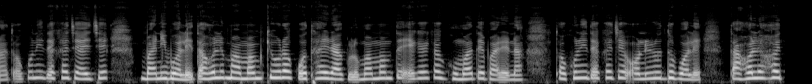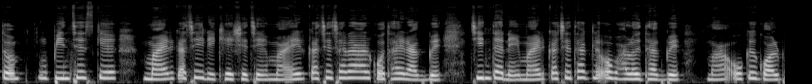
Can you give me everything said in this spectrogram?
না। তখনই দেখা যায় যে বাণী বলে, তাহলে মামামকে ওরা কোথায় রাখল? মামাম তো একা একা ঘুমাতে পারে না। তখনই দেখা যায় অনিরুদ্ধ বলে, তাহলে হয়তো প্রিন্সেসকে মায়ের কাছেই রেখে এসেছে। মায়ের কাছে ছাড়া আর কোথায় রাখবে? চিন্তা নেই, মায়ের কাছে থাকলে ও ভালোই থাকবে। মা ওকে গল্প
